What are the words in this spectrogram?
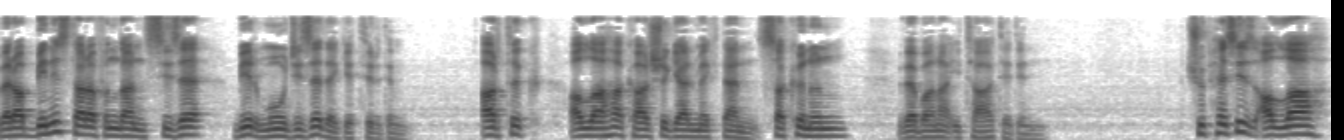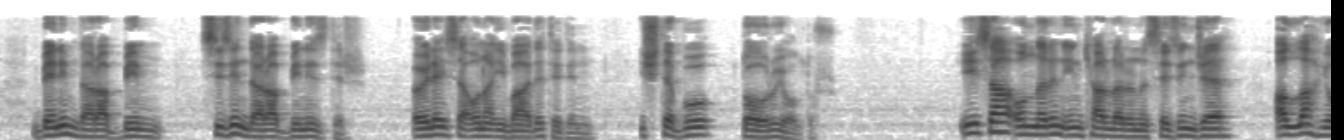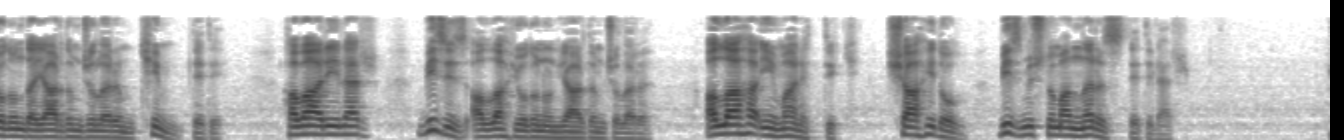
ve Rabbiniz tarafından size bir mucize de getirdim. Artık Allah'a karşı gelmekten sakının ve bana itaat edin. Şüphesiz Allah benim de Rabbim, sizin de Rabbinizdir. Öyleyse ona ibadet edin. İşte bu doğru yoldur. İsa onların inkarlarını sezince, Allah yolunda yardımcılarım kim dedi. Havariler, biziz Allah yolunun yardımcıları. Allah'a iman ettik, şahit ol, biz Müslümanlarız dediler.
